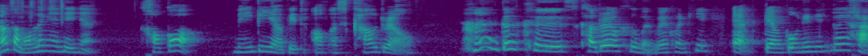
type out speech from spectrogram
นอกจากมองโลกในแง่ดีเนี่ยเขาก็ maybe a bit of a scoundrel ก็คือ scoundrel คือเหมือนเป็นคนที่แอบแกมโกงนิดๆด้วยค่ะ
